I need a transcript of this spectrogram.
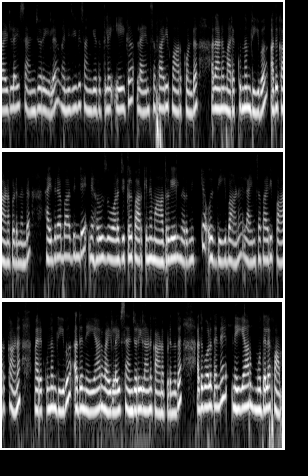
വൈൽഡ് ലൈഫ് സാഞ്ചുറിയിൽ വന്യജീവി സങ്കേതത്തിലെ ഏക ലയൺ സഫാരി പാർക്കുണ്ട്. അതാണ് മരക്കുന്നം ദ്വീപ്. അത് കാണപ്പെടുന്നുണ്ട്. ഹൈദരാബാദിന്റെ നെഹ്റു സുവോളജിക്കൽ പാർക്കിന്റെ മാതൃകയിൽ നിർമ്മിച്ച ഒരു ദ്വീപാണ് ലയൺ സഫാരി പാർക്കാണ് മരക്കുന്നം ദ്വീപ്. അത് നെയ്യാർ വൈൽഡ് ലൈഫ് സാഞ്ചുറിയിലാണ് കാണപ്പെടുന്നത്. അതുപോലെ തന്നെ നെയ്യാർ മുതല ഫാം.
